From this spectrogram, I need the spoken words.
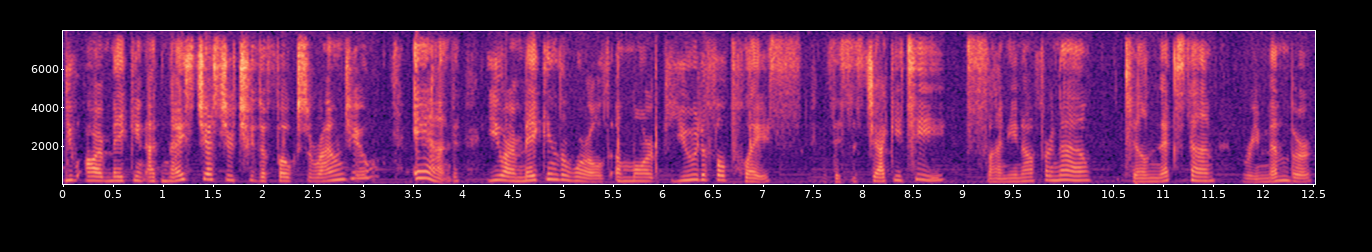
you are making a nice gesture to the folks around you, and you are making the world a more beautiful place. This is Jackie T, signing off for now. Till next time, remember,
